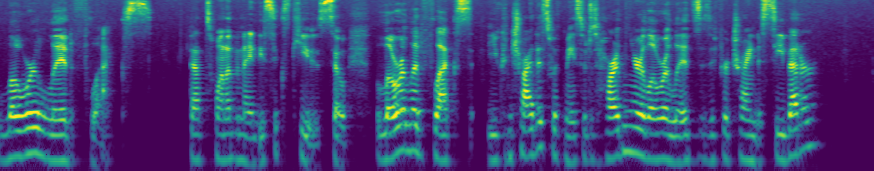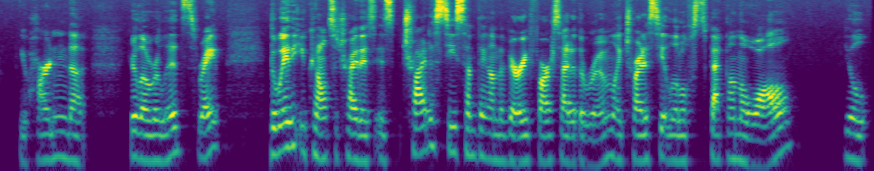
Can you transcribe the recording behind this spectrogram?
lower lid flex. That's one of the 96 cues. So lower lid flex, you can try this with me. So just harden your lower lids as if you're trying to see better. You harden the your lower lids, right? The way that you can also try this is try to see something on the very far side of the room, like try to see a little speck on the wall. You'll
